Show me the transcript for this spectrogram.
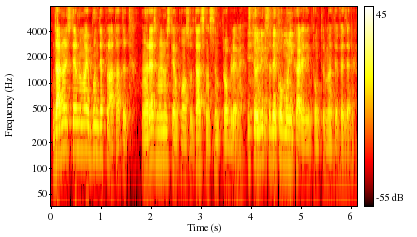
Dar noi suntem numai buni de plată, atât. În rest, noi nu suntem consultați când sunt probleme. Este o lipsă de comunicare din punctul meu de vedere.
